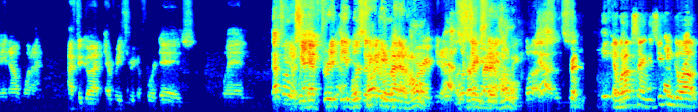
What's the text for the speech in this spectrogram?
may not want to have to go out every three to four days, when That's you what know, we're we saying. have three Yeah. people We're sitting in talking about at home. You know, Yeah, we're talking about at home. week plus. Yeah, And what I'm saying is, you can go out,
